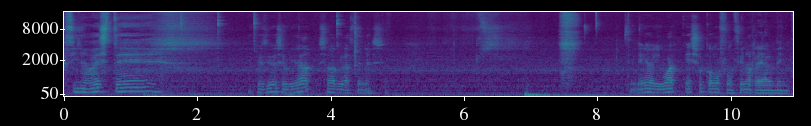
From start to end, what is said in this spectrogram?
Oficina oeste. Dispositivo de seguridad, sala de operaciones. Averiguar eso cómo funciona realmente.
